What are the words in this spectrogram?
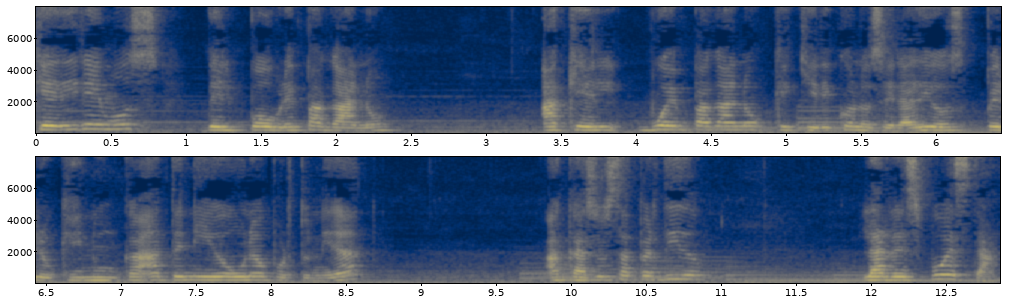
¿Qué diremos del pobre pagano, aquel buen pagano que quiere conocer a Dios pero que nunca ha tenido una oportunidad? ¿Acaso está perdido? La respuesta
